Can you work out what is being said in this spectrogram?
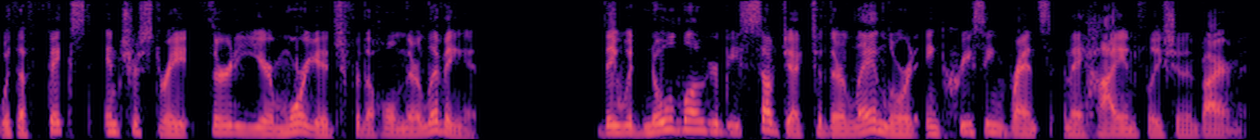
with a fixed interest rate 30 year mortgage for the home they're living in they would no longer be subject to their landlord increasing rents in a high inflation environment.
